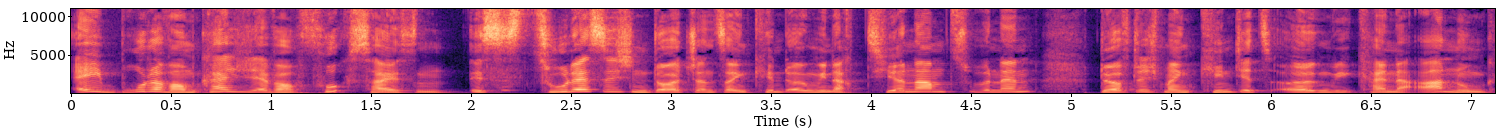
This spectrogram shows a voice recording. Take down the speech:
Ey, Bruder, warum kann ich nicht einfach Fuchs heißen? Ist es zulässig in Deutschland sein Kind irgendwie nach Tiernamen zu benennen? Dürfte ich mein Kind jetzt irgendwie, keine Ahnung,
